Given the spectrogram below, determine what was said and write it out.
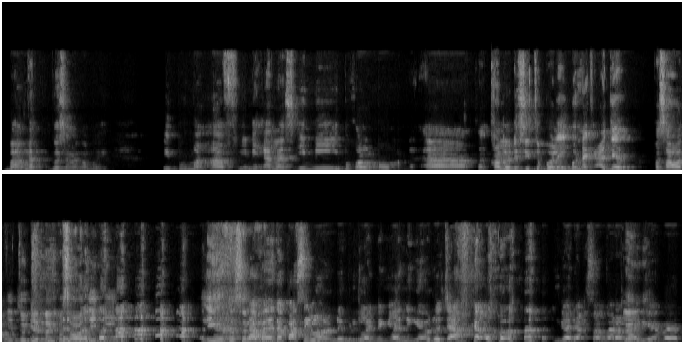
banget gue sampai ngomongin. Ibu maaf, ini LS ini. Ibu kalau mau eh, kalau di situ boleh, ibu naik aja pesawat itu jangan naik pesawat ini. iya kesel. Tapi itu pasti lu udah berlanding-landing ya, udah capek lo. Nggak ada kesabaran lagi Landing. ya, Beb.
